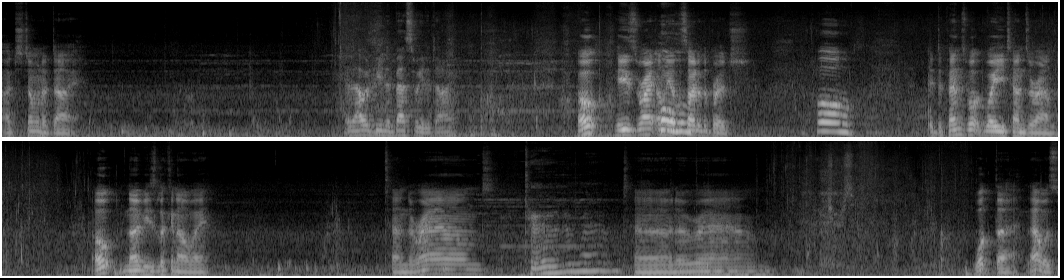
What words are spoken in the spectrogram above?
I just don't want to die. Yeah, that would be the best way to die. Oh, he's right on the other Oh. side of the bridge. Oh. It depends what way he turns around. Oh, no, he's looking our way. Turned around. Turn around. Turn around. What the? That was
